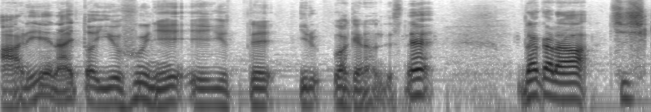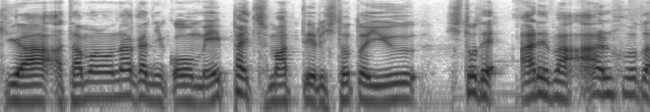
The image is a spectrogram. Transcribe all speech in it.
ありえないというふうに言っているわけなんですね。だから知識が頭の中にこう目いっぱい詰まっている人という人であればあるほど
